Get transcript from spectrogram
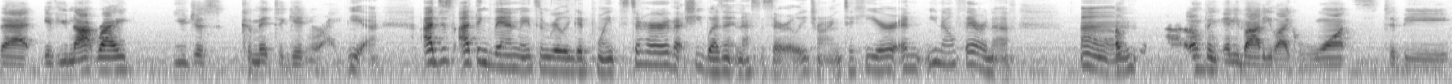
that if you're not right, you just commit to getting right. Yeah. I just I think Van made some really good points to her that she wasn't necessarily trying to hear and you know, fair enough. Um I don't think anybody like wants to be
